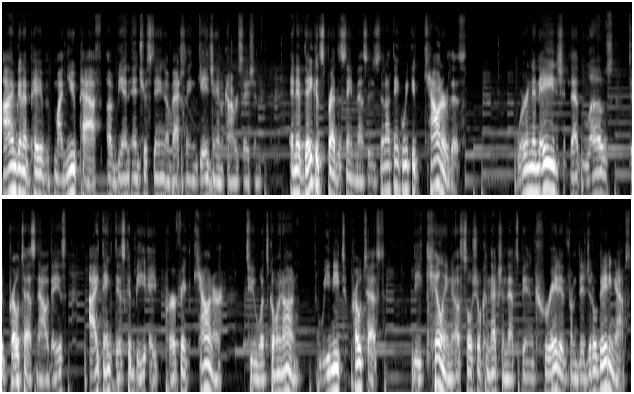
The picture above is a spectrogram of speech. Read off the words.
I'm going to pave my new path of being interesting, of actually engaging in a conversation. And if they could spread the same message, then I think we could counter this. We're in an age that loves to protest nowadays. I think this could be a perfect counter to what's going on. We need to protest the killing of social connection that's been created from digital dating apps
